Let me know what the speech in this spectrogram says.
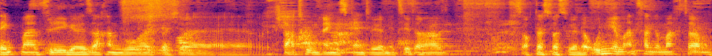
Denkmalpflege, Sachen, wo halt solche äh, Statuen eingescannt werden etc. Das ist auch das, was wir in der Uni am Anfang gemacht haben.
